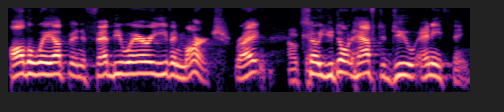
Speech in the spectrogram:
all the way up in February, even March, right? Okay. So you don't have to do anything.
